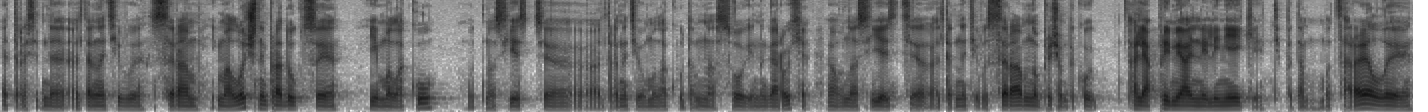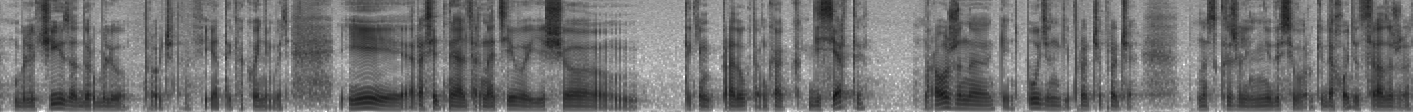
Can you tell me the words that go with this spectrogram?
Это растительные альтернативы сырам и молочной продукции, и молоку. Вот у нас есть э, альтернатива молоку там на сое и на горохе. А у нас есть э, альтернативы сырам, но причем такой а премиальной линейки, типа там моцареллы, блючиза, дурблю, прочее, там феты какой-нибудь. И растительные альтернативы еще таким продуктам, как десерты, мороженое, какие-нибудь пудинги и прочее, прочее. У нас, к сожалению, не до всего руки доходят сразу же,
